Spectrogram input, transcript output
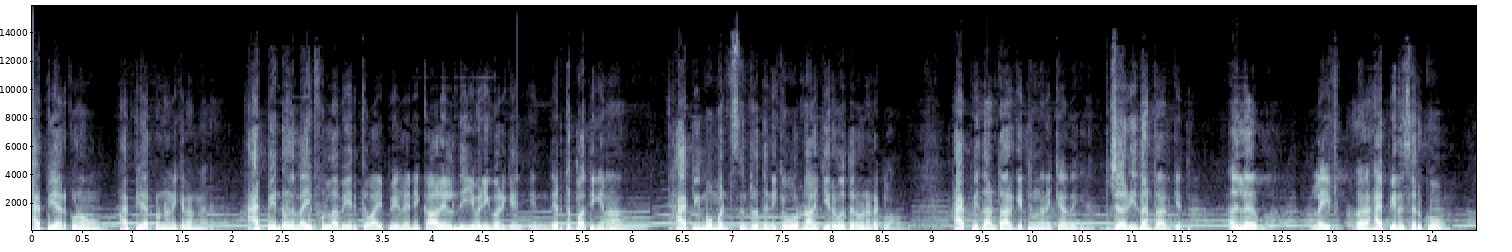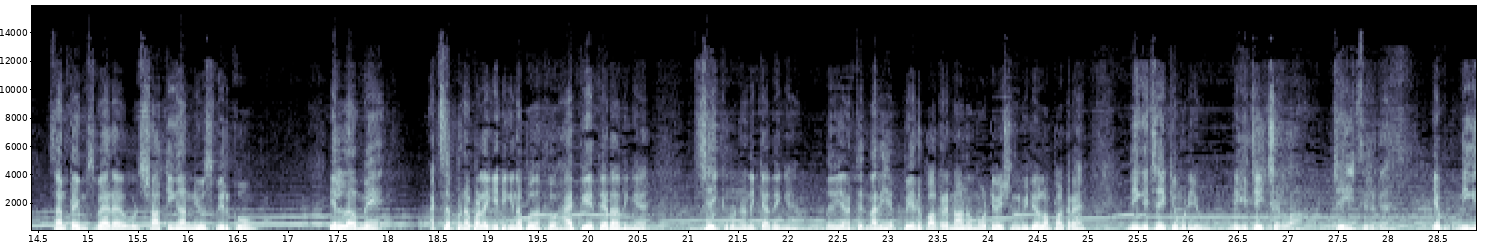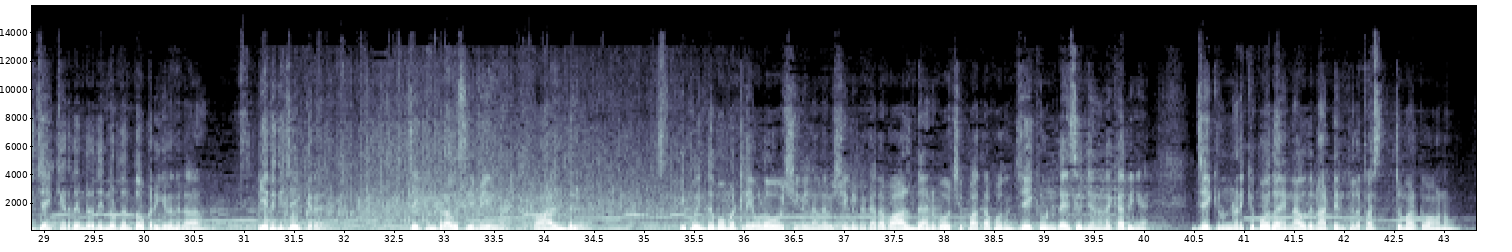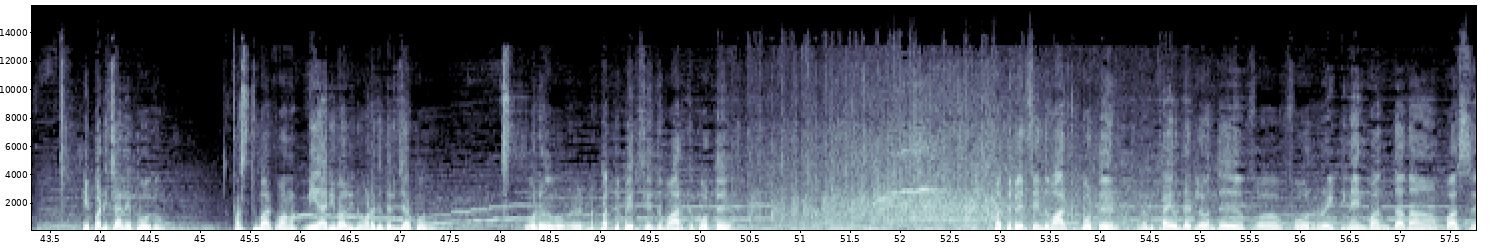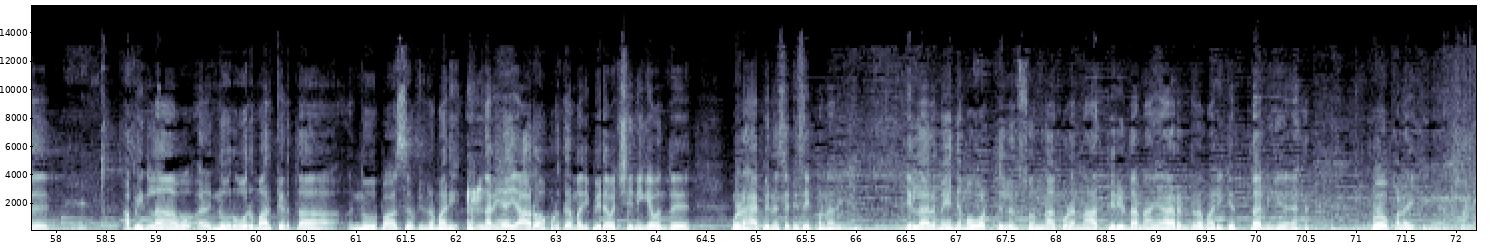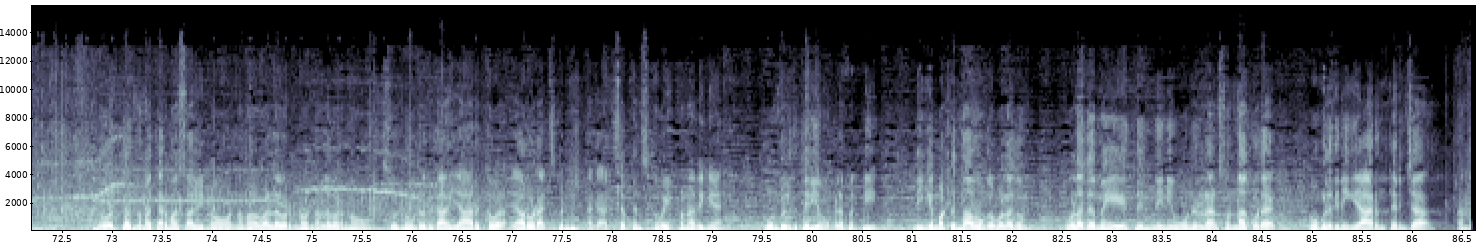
ஹாப்பியாக இருக்கணும் ஹாப்பியாக இருக்கணும்னு நினைக்கிறாங்க. ஹாப்பின்றது லைஃப் ஃபுல்லாகவே இருக்க வாய்ப்பே இல்லை. இன்னைக்கு காலையிலேருந்து ஈவினிங் வரைக்கும் எடுத்து பார்த்தீங்கன்னா ஹாப்பி மூமெண்ட்ஸ்ன்றது இன்னைக்கு ஒரு நாளைக்கு இருபது தடவை நடக்கலாம். ஹாப்பி தான் டார்கெட்னு நினைக்காதீங்க. ஜேர்னி தான் டார்கெட் அதில் லைஃப் ஹாப்பினஸ் இருக்கும். சம்டைம்ஸ் வேற ஒரு ஷாக்கிங்கான நியூஸ் இருக்கும். எல்லாமே அக்செப்ட் பண்ண பழகிட்டீங்கன்னா போதும். ஹாப்பியை தேடாதீங்க. ஜெயிக்கணும்னு நினைக்காதீங்க. இது எனக்கு நிறைய பேர் பார்க்குறேன் நானும் மோட்டிவேஷனல் வீடியோலாம் பார்க்குறேன் நீங்கள் ஜெயிக்க முடியும். நீங்கள் ஜெயிச்சிடலாம். ஜெயிச்சிருக்கேன் எப் ஜெயிக்கிறதுன்றது இன்னொருத்தன் தோக்கடிக்கிறதுடா எதுக்கு ஜெயிக்கிற? ஜெயிக்கின்ற அவசியமே இல்லை. வாழ்ந்துரு. இப்போ இந்த மூமெண்ட்ல எவ்வளோ விஷயங்கள் நல்ல விஷயங்கள் இருக்கு. அதை வாழ்ந்து அனுபவிச்சு பார்த்தா போதும். ஜெயிக்கணும்னு தயவு செஞ்சு நினைக்காதீங்க. ஜெயிக்கணும்னு நினைக்கும் போது என்ன ஆகுதுன்னா டென்த்தில் ஃபர்ஸ்ட் மார்க் வாங்கணும். நீ படித்தாலே போதும். ஃபர்ஸ்ட் மார்க் வாங்கணும். நீ அறிவாளின்னு உனக்கு தெரிஞ்சா போதும். ஒரு ஒரு பத்து பேர் சேர்ந்து மார்க் போட்டு பத்து பேர் சேர்ந்து மார்க் போட்டு நம்ம ஃபைவ் ஹண்ட்ரட்ல வந்து ஃபோர் எயிட்டி நைன் வந்தால் தான் பாஸு அப்படின்லாம் இன்னொரு ஒரு மார்க் எடுத்தா இன்னொரு பாஸ் அப்படின்ற மாதிரி நிறைய யாரோ கொடுக்குற மதிப்பீடை வச்சு நீங்கள் வந்து உங்களோட ஹாப்பினஸை டிசைட் பண்ணாதீங்க. எல்லாருமே நம்ம ஒர்த் இல்லைன்னு சொன்னால் கூட நான் தெரியும்டா நான் யாருன்ற மாதிரி கெத்தா நீங்கள் போக பழகிக்கிங்க சொல்லுங்க. இன்னொருத்தர் நம்ம தர்மசாலினோ நம்ம வல்லவரனோ நல்லவரனோ சொல்லணுன்றதுக்காக யாருக்கு யாரோட எக்ஸ்பெக்ட் அக்செப்டன்ஸுக்கும் வெயிட் பண்ணாதீங்க. உங்களுக்கு தெரியும் உங்களை பத்தி. நீங்க மட்டும்தான் உங்க உலகம். உலகமே ஏத்து நீ ஒண்ணுடான்னு சொன்னா கூட உங்களுக்கு நீங்க யாருன்னு தெரிஞ்சா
